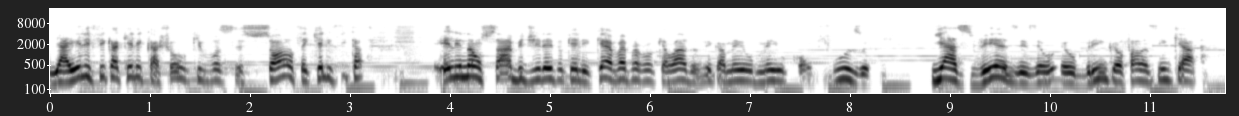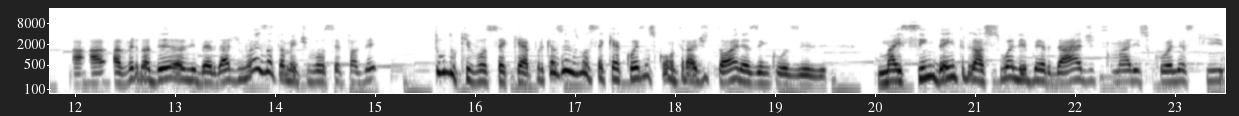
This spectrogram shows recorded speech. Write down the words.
E aí ele fica aquele cachorro que você solta e que ele fica. Ele não sabe direito o que ele quer, vai para qualquer lado, fica meio, meio confuso. E às vezes eu, eu brinco, eu falo assim que a, a, a, verdadeira liberdade não é exatamente você fazer tudo o que você quer, porque às vezes você quer coisas contraditórias, inclusive, mas sim dentro da sua liberdade tomar escolhas que,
